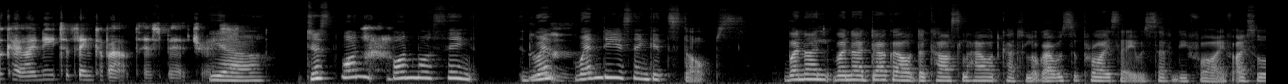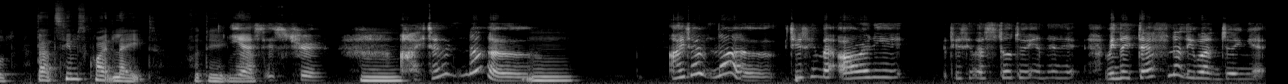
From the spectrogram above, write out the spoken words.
Okay, I need to think about this, Beatrice. Yeah. Just one one more thing. When Hmm. when do you think it stops? When I when I dug out the Castle Howard catalogue, I was surprised that it was seventy five. I thought that seems quite late for doing Yes, it's true. Mm, I don't know. mm, I don't know. Do you think there are any? Do you think they're still doing it? I mean, they definitely weren't doing it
